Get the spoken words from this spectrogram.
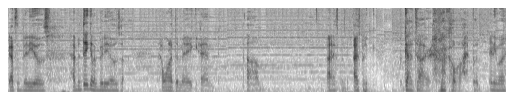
got some videos. I've been thinking of videos I wanted to make, and um, I just been I just been got tired. I'm not gonna lie, but anyway,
